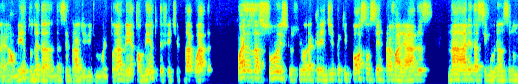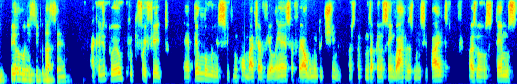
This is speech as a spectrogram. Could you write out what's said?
é, aumento né, da, da central de vídeo monitoramento, aumento do efetivo da guarda. Quais as ações que o senhor acredita que possam ser trabalhadas na área da segurança no, pelo município da Serra? Acredito eu que o que foi feito é, pelo município no combate à violência foi algo muito tímido. Nós temos apenas 100 guardas municipais, nós não temos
